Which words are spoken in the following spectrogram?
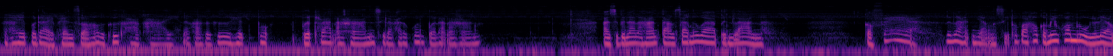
แต่ถ้าเฮ็ดบ่ได้แผนสองเฮาก็คือค้าขายนะคะ ก็คือเฮ็ดพวกเปิดร้านอาหารสิละค่ะทุกคนเปิดร้านอาหารอาจจะเป็นร้านอาหารตามสั่งหรือว่าเป็นร้าน กาแฟหรือร้านอย่างสิเพราะว่าเขาก็มีความรู้อยู่แล้ว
